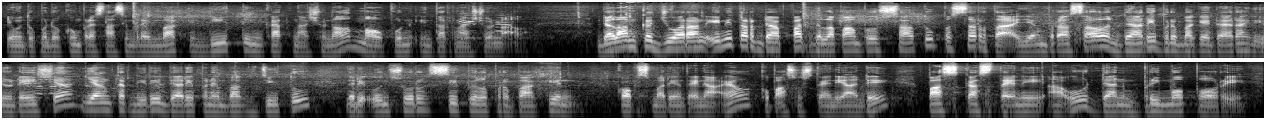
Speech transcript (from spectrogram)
yang untuk mendukung prestasi menembak di tingkat nasional maupun internasional. Dalam kejuaraan ini terdapat 81 peserta yang berasal dari berbagai daerah di Indonesia yang terdiri dari penembak jitu dari unsur sipil Perbakin, Korps Marinir TNI AL, Kopassus TNI AD, Paskas TNI AU, dan Brimopori.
